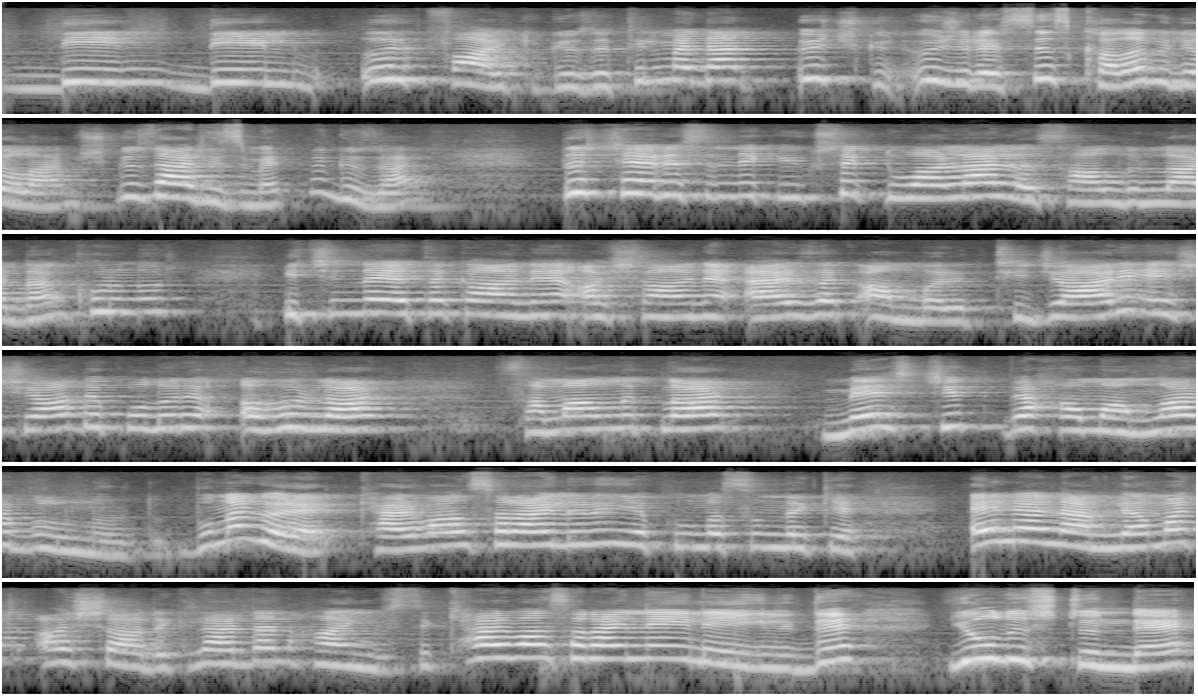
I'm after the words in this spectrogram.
din, dil, ırk farkı gözetilmeden 3 gün ücretsiz kalabiliyorlarmış. Güzel hizmet mi? Güzel. Dış çevresindeki yüksek duvarlarla saldırılardan korunur. İçinde yatakhane, aşhane, erzak ambarı, ticari eşya depoları, ahırlar, samanlıklar, mescit ve hamamlar bulunurdu. Buna göre kervansarayların yapılmasındaki en önemli amaç aşağıdakilerden hangisi? Kervansaray ne ile ilgiliydi? Yol üstünde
